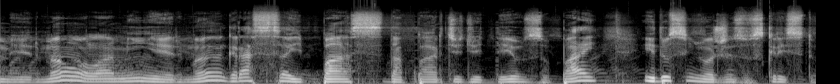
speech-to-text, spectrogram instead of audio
meu irmão, olá, minha irmã, graça e paz da parte de Deus, o Pai, e do Senhor Jesus Cristo.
